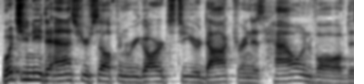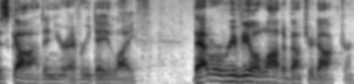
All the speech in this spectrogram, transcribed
What you need to ask yourself in regards to your doctrine is how involved is God in your everyday life? That will reveal a lot about your doctrine.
